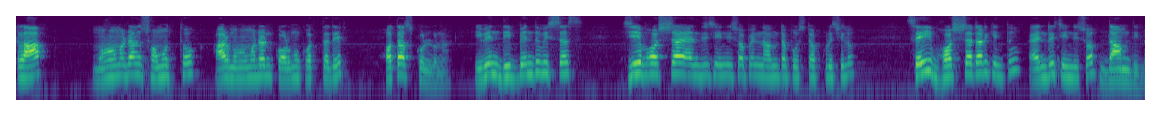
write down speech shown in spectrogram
ক্লাব, মোহামেডান সমর্থক আর মোহামেডান কর্মকর্তাদের হতাশ করল না। ইভেন দিব্যেন্দু বিশ্বাস যে ভরসায় অ্যান্ড্রি চিনিসপের নামটা প্রস্তাব করেছিল, সেই ভরসাটার কিন্তু অ্যান্ড্রি চিনিসপ দাম দিল।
